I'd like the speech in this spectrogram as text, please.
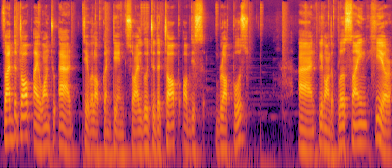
So at the top, I want to add table of content. So I'll go to the top of this blog post and click on the plus sign here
